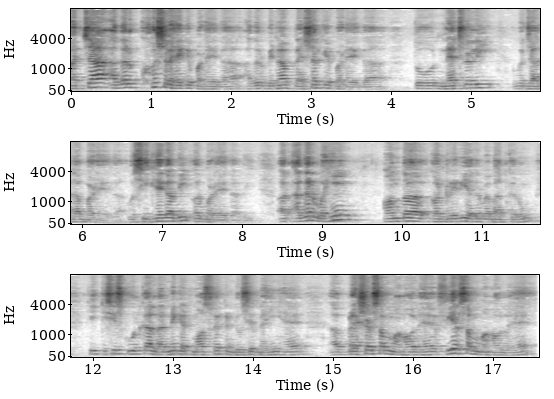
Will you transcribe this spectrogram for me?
बच्चा अगर खुश रह के पढ़ेगा, अगर बिना प्रेशर के पढ़ेगा तो नेचुरली वो ज़्यादा बढ़ेगा। वो सीखेगा भी और बढ़ेगा भी। और अगर वहीं ऑन द कॉन्ट्रेरी अगर मैं बात करूँ कि किसी स्कूल का लर्निंग एटमॉस्फेयर कंड्यूसिव नहीं है प्रेशर सम माहौल है फियर सम माहौल है,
